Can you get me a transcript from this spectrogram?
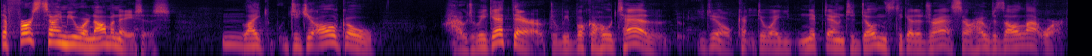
The first time you were nominated, hmm. like, did you all go, how do we get there? Do we book a hotel? You know, can, do I nip down to Dunnes to get a dress, or how does all that work?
